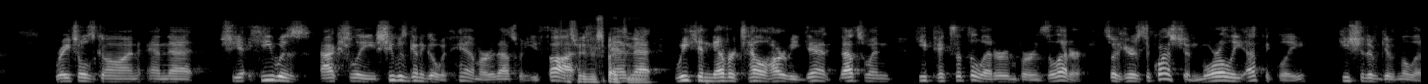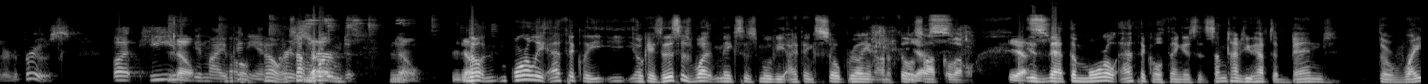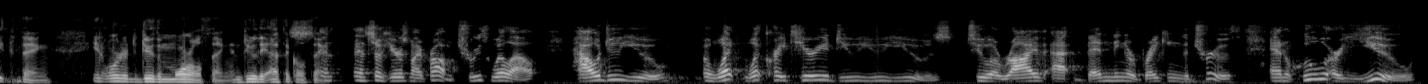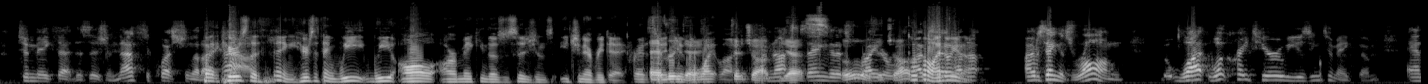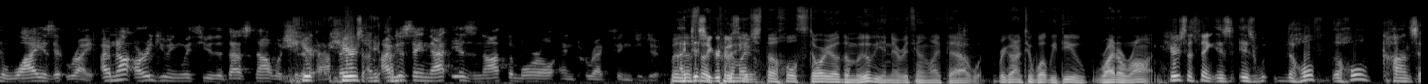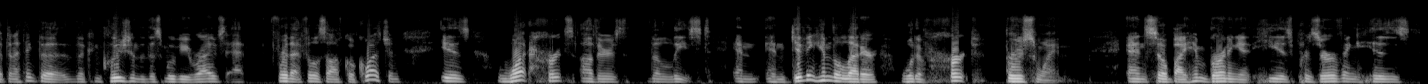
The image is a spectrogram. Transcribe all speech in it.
Rachel's gone and that she he was actually she was going to go with him, or that's what he thought That's what and that we can never tell Harvey Dent, that's when he picks up the letter and burns the letter. So here's the question morally, ethically, he should have given the letter to Bruce. But he, No. in my opinion, no, it's not preserved. No, no, no. morally, ethically, okay. So this is what makes this movie, I think, so brilliant on a philosophical level. yes. Is that the moral, ethical thing? Is that sometimes you have to bend the right thing in order to do the moral thing and do the ethical thing. And, and so here's my problem truth will out. How do you. Uh, What what criteria do you use to arrive at bending or breaking the truth, and who are you to make that decision? That's the question that I But here's the thing. Here's the thing. We we all are making those decisions each and every day, right? It's the Every idea day. the white lie. Good job. I'm not yes. saying that it's Oh, right or job. wrong. Oh, no, I'm I know saying you're I'm not. I'm saying it's wrong. But what what criteria are we using to make them, and why is it right? I'm not arguing with you that that's not what should Here- have happened. here's I, I'm I'm- just saying that is not the moral and correct thing to do. But I that's like disagree pretty much you. the whole story of the movie and everything like that, regarding to what we do, right or wrong. here's the thing is is the whole the whole concept and i think the the conclusion that this movie arrives at for that philosophical question is what hurts others the least and and giving him the letter would have hurt bruce wayne and so by him burning it he is preserving his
